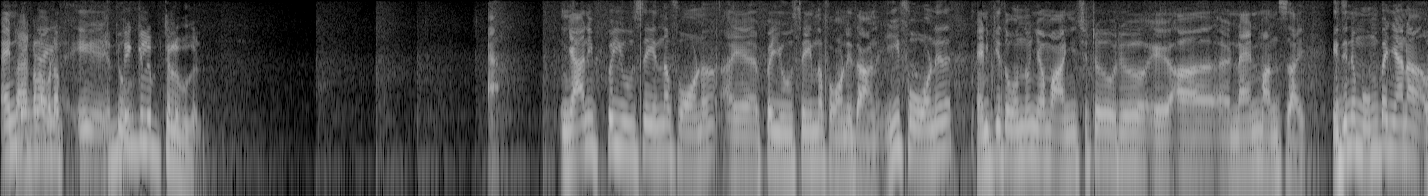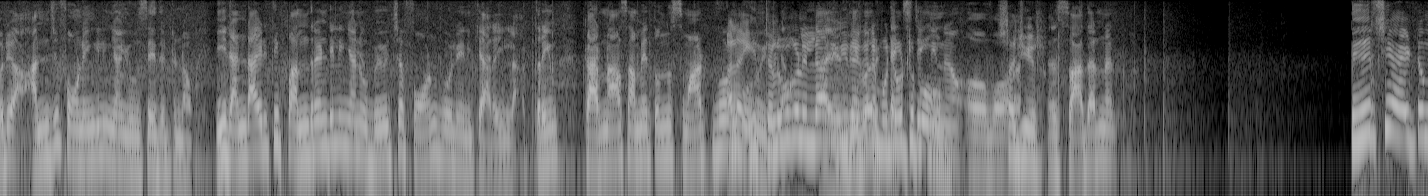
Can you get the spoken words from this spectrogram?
താങ്കൾ അവിടെ എന്തെങ്കിലും തെളിവുകൾ? ഞാനിപ്പോൾ യൂസ് ചെയ്യുന്ന ഫോണ് ഇപ്പോൾ യൂസ് ചെയ്യുന്ന ഫോൺ ഇതാണ്. ഈ ഫോണ് എനിക്ക് തോന്നുന്നു ഞാൻ വാങ്ങിച്ചിട്ട് ഒരു നയൻ മന്ത്സ് ആയി. ഇതിന് മുമ്പ് ഞാൻ ഒരു അഞ്ച് ഫോണെങ്കിലും ഞാൻ യൂസ് ചെയ്തിട്ടുണ്ടാവും. ഈ രണ്ടായിരത്തി പന്ത്രണ്ടിൽ ഞാൻ ഉപയോഗിച്ച ഫോൺ പോലും എനിക്ക് അറിയില്ല. അത്രയും കാരണം ആ സമയത്തൊന്നും സ്മാർട്ട് ഫോൺ അല്ല, ഈ തെളിവുകളില്ലാതെ ഇനി ഇതെങ്ങനെ മുന്നോട്ട് പോകും, സജീർ? സാധാരണ തീർച്ചയായിട്ടും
